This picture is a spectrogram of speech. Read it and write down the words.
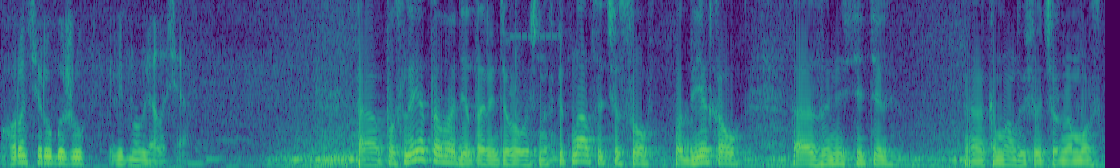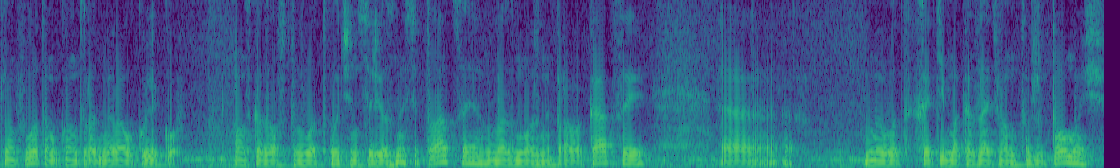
охоронці рубежу відмовлялися. А После этого, где-то ориентировочно в 15 часов, подъехал э, Заместитель э, командующего Черноморским флотом контр-адмирал Куликов. Он сказал, что вот очень серьезная ситуация, возможны провокации. Э, Мы вот хотим оказать вам тоже помощь,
